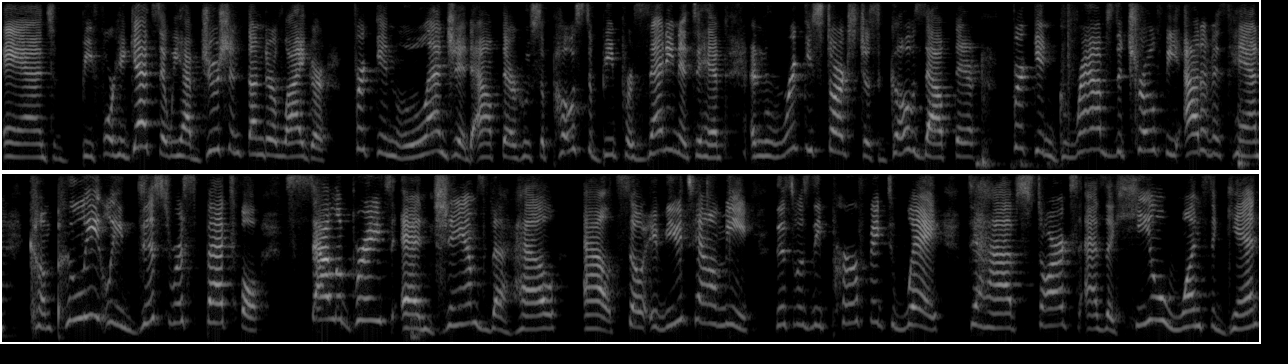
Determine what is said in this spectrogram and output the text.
And before he gets it, we have Jushin Thunder Liger, freaking legend out there who's supposed to be presenting it to him. And Ricky Starks just goes out there, freaking grabs the trophy out of his hand, completely disrespectful, celebrates and jams the hell out. So if you tell me this was the perfect way to have Starks as a heel once again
